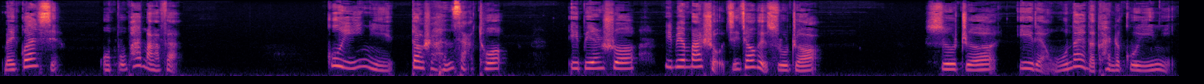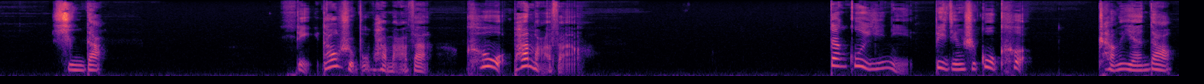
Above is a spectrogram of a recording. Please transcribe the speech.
没关系，我不怕麻烦。顾以你倒是很洒脱，一边说一边把手机交给苏哲。苏哲一脸无奈的看着顾以你，心道：“你倒是不怕麻烦，可我怕麻烦啊。”但顾以你毕竟是顾客，常言道：“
